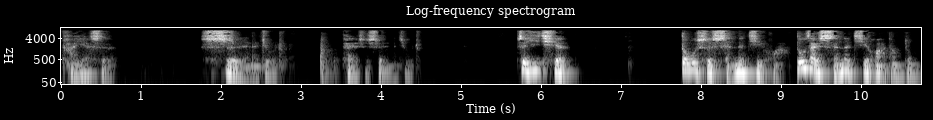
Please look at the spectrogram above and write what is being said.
他也是世人的救主，他也是世人的救主。这一切都是神的计划，都在神的计划当中。”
